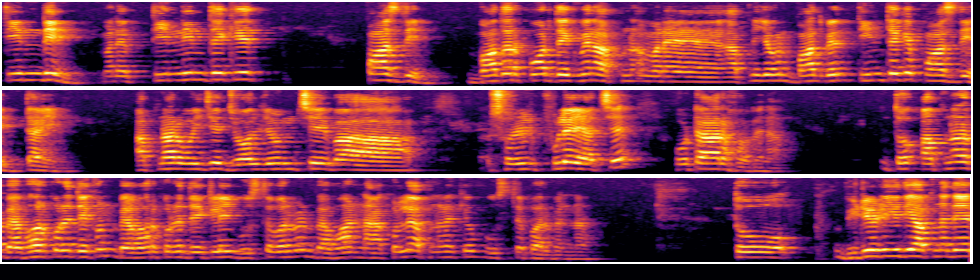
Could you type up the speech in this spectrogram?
তিন দিন মানে তিন দিন থেকে পাঁচ দিন। বাঁধার পর দেখবেন আপনার মানে আপনি যখন বাঁধবেন, তিন থেকে পাঁচ দিন টাইম আপনার ওই যে জল জমছে বা শরীর ফুলে যাচ্ছে, ওটা আর হবে না। তো আপনারা ব্যবহার করে দেখুন, ব্যবহার করে দেখলেই বুঝতে পারবেন, ব্যবহার না করলে আপনারা কেউ বুঝতে পারবেন না। তো ভিডিওটি যদি আপনাদের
